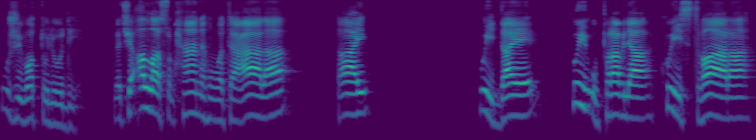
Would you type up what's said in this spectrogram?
u životu ljudi. Već je Allah subhanahu wa ta'ala taj koji daje, koji upravlja, koji stvara,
